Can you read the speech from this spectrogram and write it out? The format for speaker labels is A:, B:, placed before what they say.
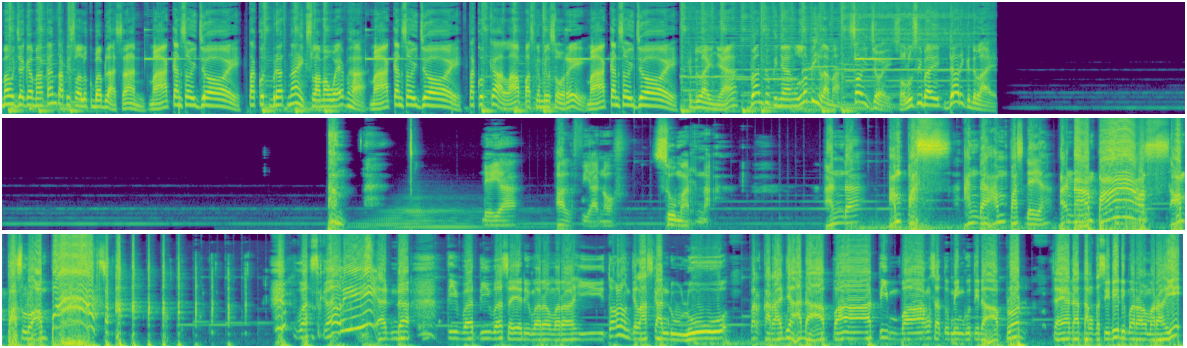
A: Mau jaga makan tapi selalu kebablasan? Makan Soy Joy. Takut berat naik selama WFH? Makan Soy Joy. Takut kalah pas ngemil sore? Makan Soy Joy. Kedelainya bantu kenyang lebih lama. Soy Joy, solusi baik dari kedelai.
B: Dea Alfianov Sumarna. Anda ampas, Anda ampas Dea, Anda ampas, ampas lo ampas.
C: Puas sekali. Anda Tiba-tiba saya dimarah-marahi. Tolong jelaskan dulu Perkaranya ada apa? Timbang satu minggu tidak upload Saya datang ke sini dimarah-marahi.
